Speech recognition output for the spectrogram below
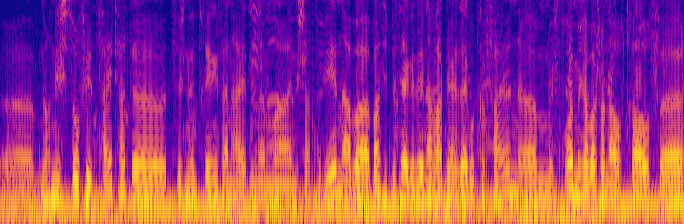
äh, noch nicht so viel Zeit hatte, zwischen den Trainingseinheiten mal in die Stadt zu gehen. Aber was ich bisher gesehen habe, hat mir sehr gut gefallen. Ähm, ich freue mich aber schon auch drauf, äh,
